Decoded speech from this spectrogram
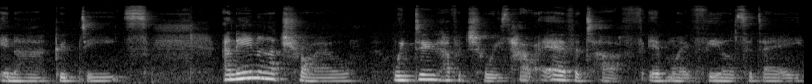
in our good deeds. And in our trial, we do have a choice, however tough it might feel today,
